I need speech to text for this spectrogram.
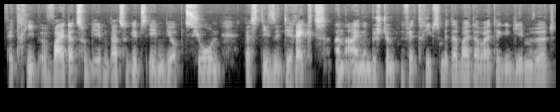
Vertrieb weiterzugeben. Dazu gibt es eben die Option, dass diese direkt an einen bestimmten Vertriebsmitarbeiter weitergegeben wird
